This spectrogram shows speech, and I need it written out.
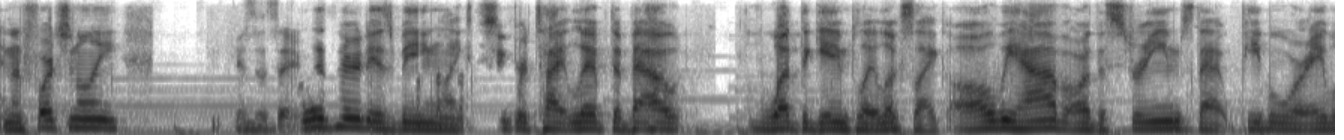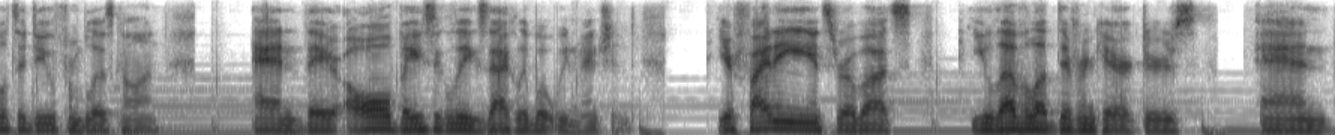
and unfortunately, It's the same. Blizzard is being like super tight-lipped about what the gameplay looks like. All we have are the streams that people were able to do from BlizzCon, and they're all basically exactly what we mentioned. You're fighting against robots. You level up different characters, and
